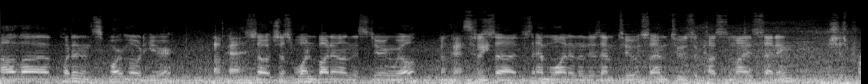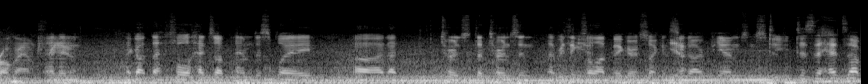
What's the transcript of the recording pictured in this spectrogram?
I'll uh, put it in sport mode here. Okay. So it's just one button on the steering wheel. Okay, sweet. There's, uh, there's M1 and then there's M2. So M2 is a customized setting. it's just programmed for and you. then I got that full heads-up M display uh, that turns that turns in everything's a lot bigger, so I can see the RPMs and speed. Does the heads up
